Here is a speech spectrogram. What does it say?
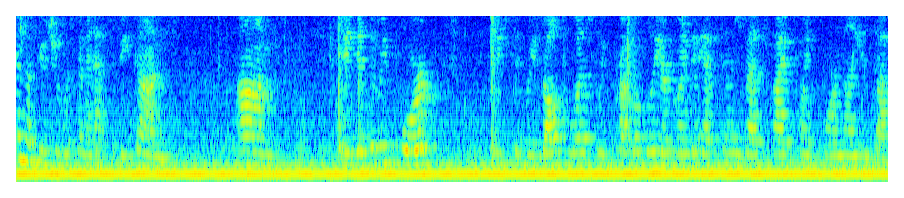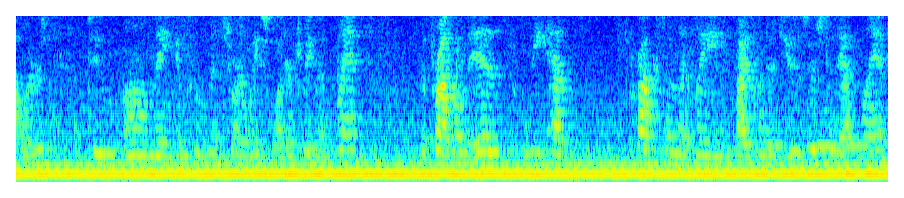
in the future was gonna have to be done. Um, they did the report. The result was we probably are going to have to invest five point four million dollars to, um, make improvements to our wastewater treatment plant. The problem is, we have approximately five hundred users to that plant,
